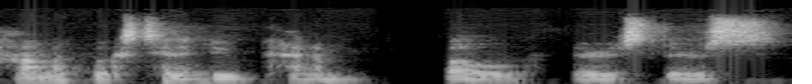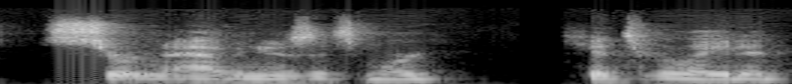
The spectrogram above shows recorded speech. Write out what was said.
comic books tend to do kind of both. There's there's certain avenues that's more kids related,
